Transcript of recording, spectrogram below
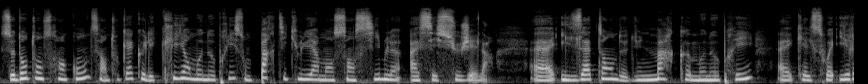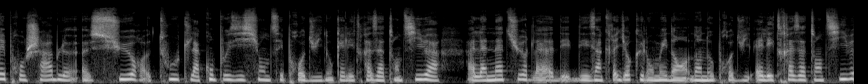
ce dont on se rend compte, c'est en tout cas que les clients Monoprix sont particulièrement sensibles à ces sujets-là. Euh, ils attendent d'une marque Monoprix euh, qu'elle soit irréprochable euh, sur toute la composition de ses produits. Donc elle est très attentive à, la nature des, ingrédients que l'on met dans, dans nos produits. Elle est très attentive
